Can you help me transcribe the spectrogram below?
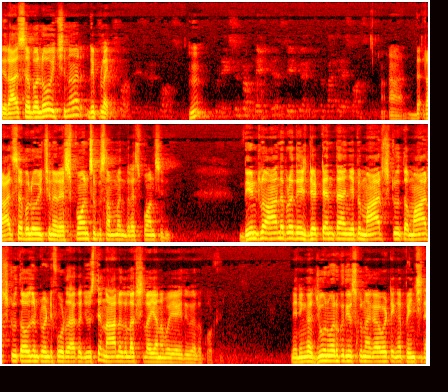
ఇది రాజ్యసభలో ఇచ్చిన రిప్లై. రాజ్యసభలో ఇచ్చిన రెస్పాన్స్కి సంబంధ రెస్పాన్స్ ఇది. దీంట్లో ఆంధ్రప్రదేశ్ డెట్ ఎంత అని చెప్పి March two March two thousand twenty four దాకా చూస్తే నాలుగు లక్షల ఎనభై ఐదు వేల కోట్లు. నేను ఇంకా జూన్ వరకు తీసుకున్నా కాబట్టి ఇంకా పెంచిన.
